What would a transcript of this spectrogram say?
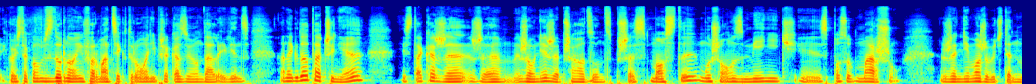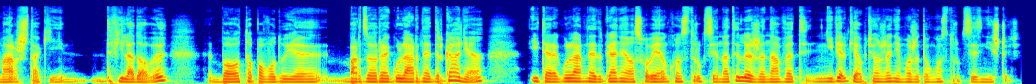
jakąś taką bzdurną informację, którą oni przekazują dalej. Więc anegdota czy nie, jest taka, że, że żołnierze przechodząc przez mosty muszą zmienić e, sposób marszu, że nie może być ten marsz taki defiladowy, bo to powoduje bardzo regularne drgania, i te regularne drgania osłabiają konstrukcję na tyle, że nawet niewielkie obciążenie może tą konstrukcję zniszczyć.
